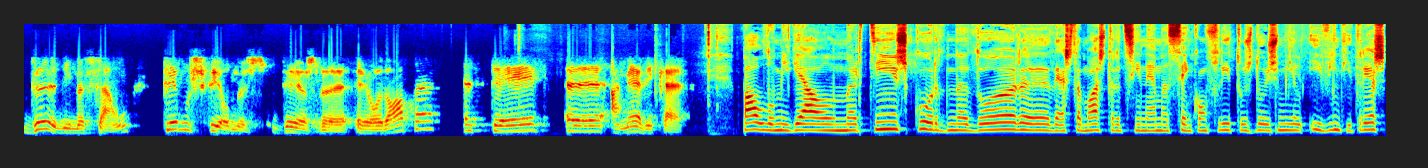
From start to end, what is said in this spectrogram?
de animação. Temos filmes desde a Europa até a América. Paulo Miguel Martins, coordenador eh, desta Mostra de Cinema Sem Conflitos 2023.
